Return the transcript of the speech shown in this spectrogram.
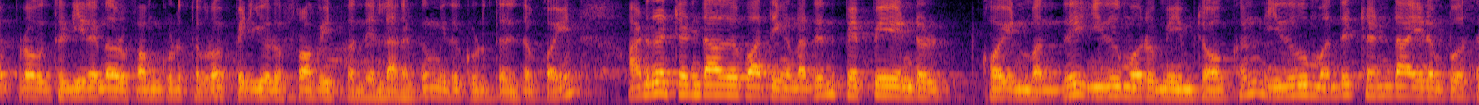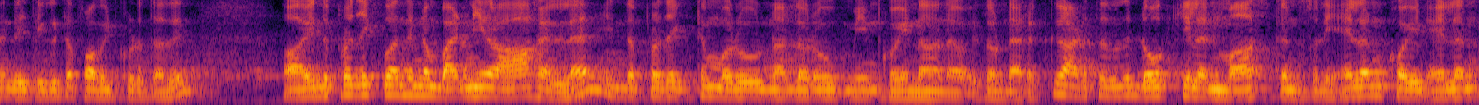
அப்புறம் திடீரென ஒரு பம்ப் கொடுத்த அப்புறம் பெரிய ஒரு ப்ராஃபிட் வந்து எல்லாருக்கும் இது கொடுத்தது இந்த கோயின் அடுத்த ரெண்டாவது பார்த்தீங்கன்னா பெப்பே என்ற கோயின் வந்து இதுவும் ஒரு மீம் டோக்கன் இதுவும் வந்து ரெண்டாயிரம் பர்சன்டேஜ் கிட்ட ப்ராஃபிட் கொடுத்தது. இந்த ப்ராஜெக்ட் வந்து இன்னும் ஒன் இயர் ஆகலை. இந்த ப்ராஜெக்ட்டும் ஒரு நல்ல ஒரு மீம் கொயினான இதோட இருக்குது அடுத்தது வந்து டோக்கியலன் மாஸ்க்னு சொல்லி எலன் கோயின் எலன்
